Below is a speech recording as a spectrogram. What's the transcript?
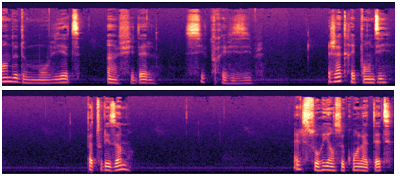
Bande de mauviettes infidèles, si prévisibles. Jacques répondit Pas tous les hommes Elle sourit en secouant la tête,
